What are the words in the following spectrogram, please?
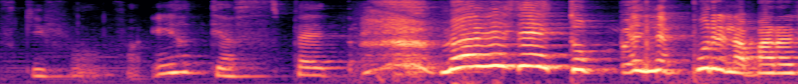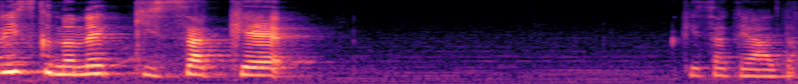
Schifosa. Io ti aspetto. Maledetto! Pure la barra risk non è chissà che... Chissà che alta.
